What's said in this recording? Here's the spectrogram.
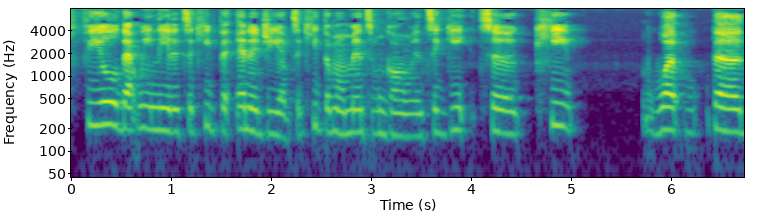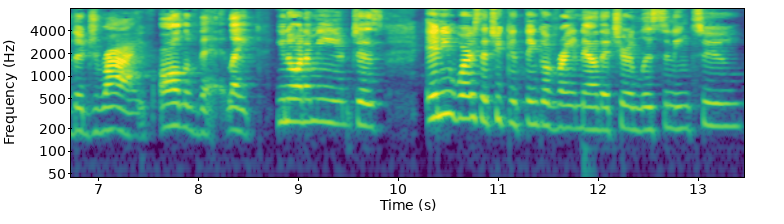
fuel that we needed to keep the energy up to keep the momentum going to get to keep what the the drive all of that. Like you know what i mean? Just any words that you can think of right now that you're listening to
